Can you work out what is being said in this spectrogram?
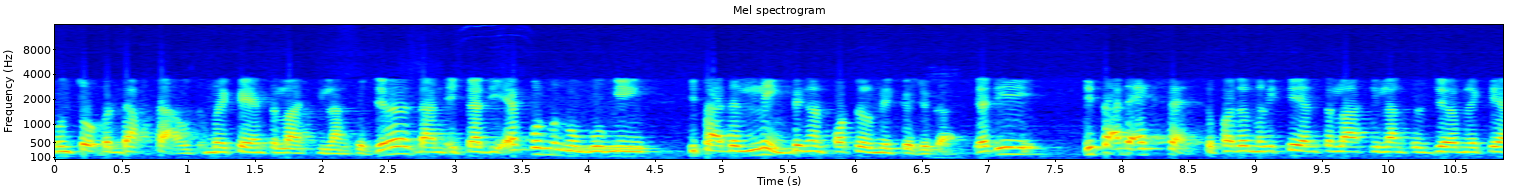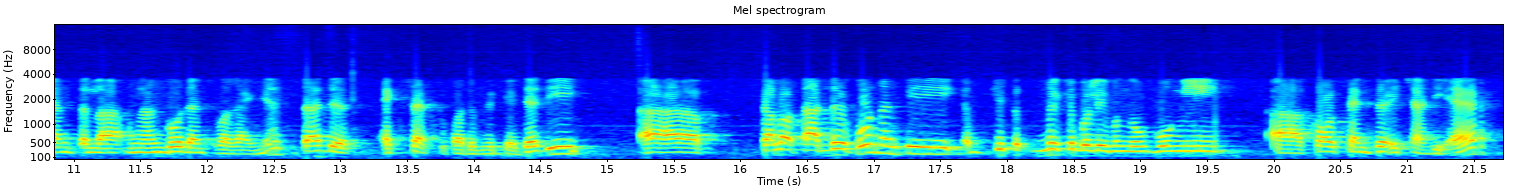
untuk berdaftar untuk mereka yang telah hilang kerja dan HRDF pun menghubungi kita ada link dengan portal mereka juga. Jadi kita ada akses kepada mereka yang telah hilang kerja, mereka yang telah menganggur dan sebagainya. Kita ada akses kepada mereka. Jadi uh, kalau tak ada pun nanti kita, mereka boleh menghubungi uh, call center HRDF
